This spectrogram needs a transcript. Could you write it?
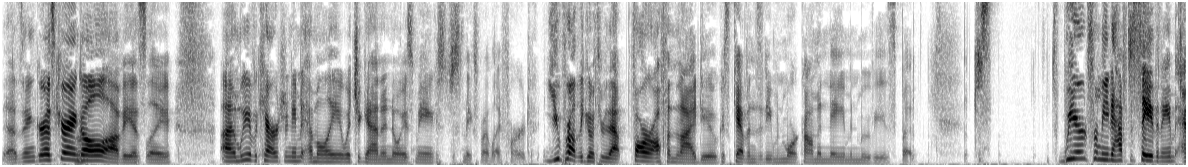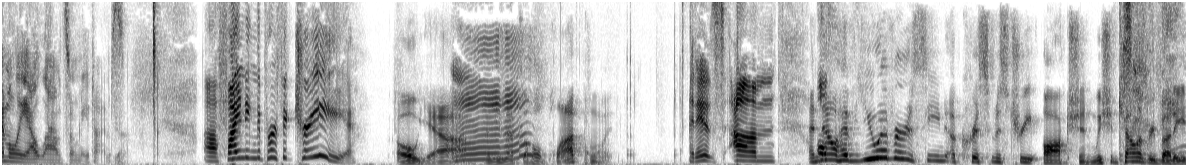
as in Chris Kringle, obviously. Um, we have a character named Emily, which again annoys me 'cause it just makes my life hard. You probably go through that far often than I do because Kevin's an even more common name in movies, but just it's weird for me to have to say the name Emily out loud so many times. Uh, finding the perfect tree. Oh yeah, I mean that's the Mhm. whole plot point. It is. Um, And Oh. now, have you ever seen a Christmas tree auction? We should tell everybody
